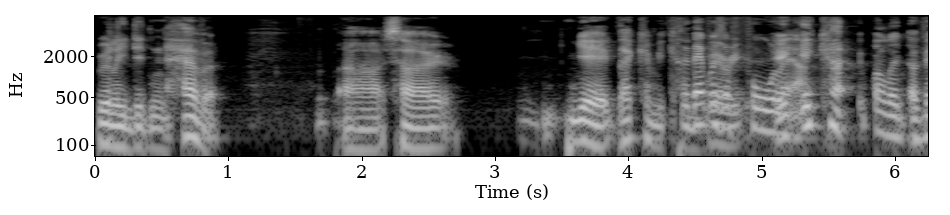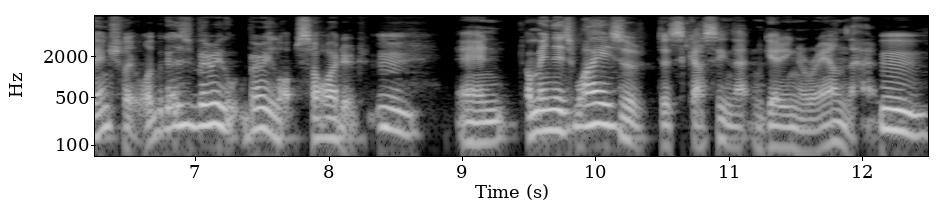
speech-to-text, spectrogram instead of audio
really didn't have it. Uh, so yeah that can become So that was a fallout. it, it can't well it, eventually was because it's very very lopsided. Mm, and i mean there's ways of discussing that and getting around that. Mm,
